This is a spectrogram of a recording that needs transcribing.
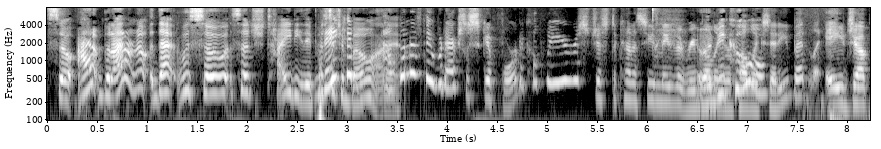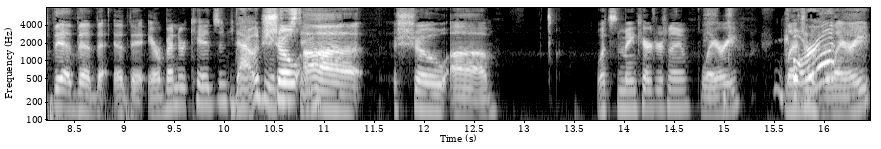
So I don't, but I don't know. That was so such tidy. They put They such could, a bow on I it. wonder if they would actually skip forward a couple years just to kind of see maybe the rebuilding of Republic cool. City, but like, age up the the the, the Airbender kids and That would be show uh show uh what's the main character's name? Larry. Legend of Larry.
